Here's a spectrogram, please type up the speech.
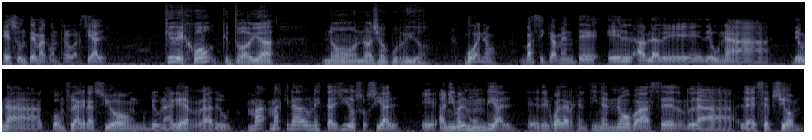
Es un tema controversial. ¿Qué dejó que todavía no, no haya ocurrido? Bueno, básicamente él habla de, una, de una conflagración, de una guerra, de un, más, que nada de un estallido social eh, a nivel mundial, eh, del cual Argentina no va a ser la, excepción,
